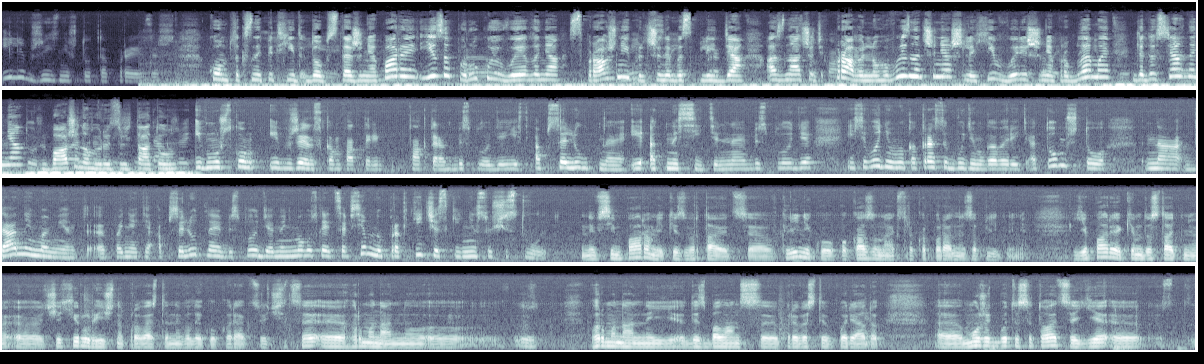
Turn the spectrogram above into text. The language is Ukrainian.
или в жизни что-то произошло. Комплексний підхід до обстеження пари є запорукою виявлення справжньої причини безпліддя, а значить правильного визначення шляхів вирішення проблеми для досягнення бажаного результату. Также И в мужском, и в женском факторе, факторах бесплодия есть абсолютное и относительное бесплодие. И сегодня мы как раз и будем говорить о том, что на данный момент э, понятие абсолютное бесплодие, оно не могу сказать совсем, но практически не существует. Не всім парам, які звертаються в клініку, показано екстракорпоральне запліднення. Є пари, яким достатньо е, чи хірургічно провести невелику корекцію, чи це е, гормональну, е, гормональний дисбаланс е, привести в порядок. Е, Можуть бути ситуації, є е,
